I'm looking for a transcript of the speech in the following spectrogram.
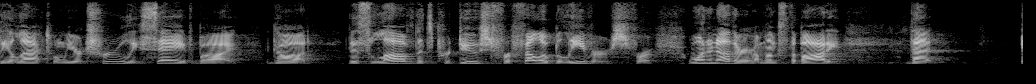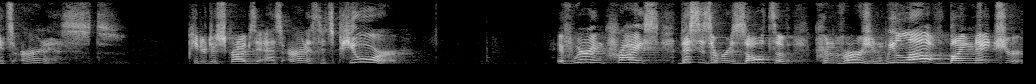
the elect, when we are truly saved by God, this love that's produced for fellow believers, for one another amongst the body, that it's earnest. Peter describes it as earnest, it's pure. If we're in Christ, this is a result of conversion. We love by nature.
